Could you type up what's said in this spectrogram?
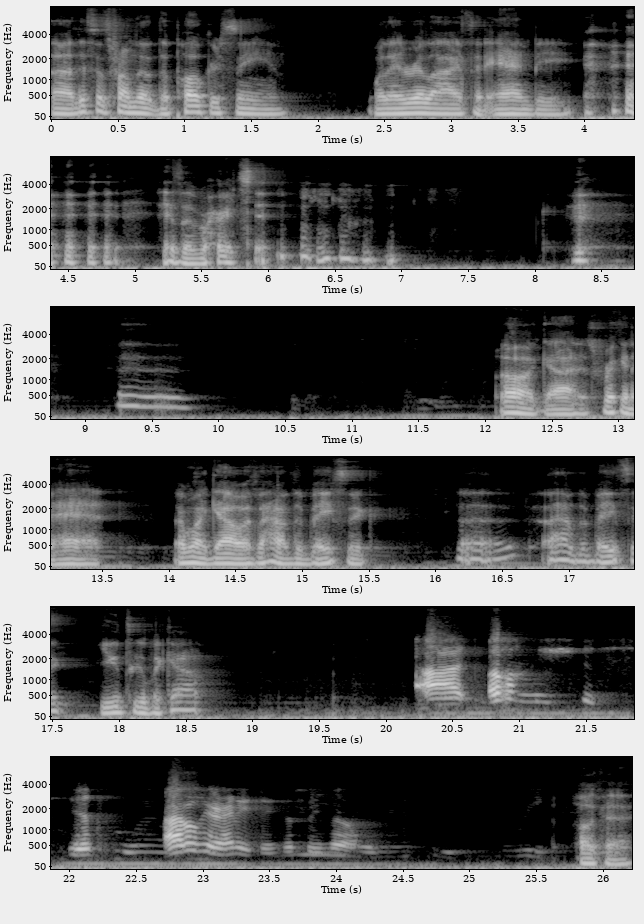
Uh, this is from the, the poker scene where they realize that Andy is a virgin. oh, God, it's freaking ad. Oh, my God, I have the basic, uh, I have the basic YouTube account. I oh yes, I don't hear anything. Just so you know. Okay.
